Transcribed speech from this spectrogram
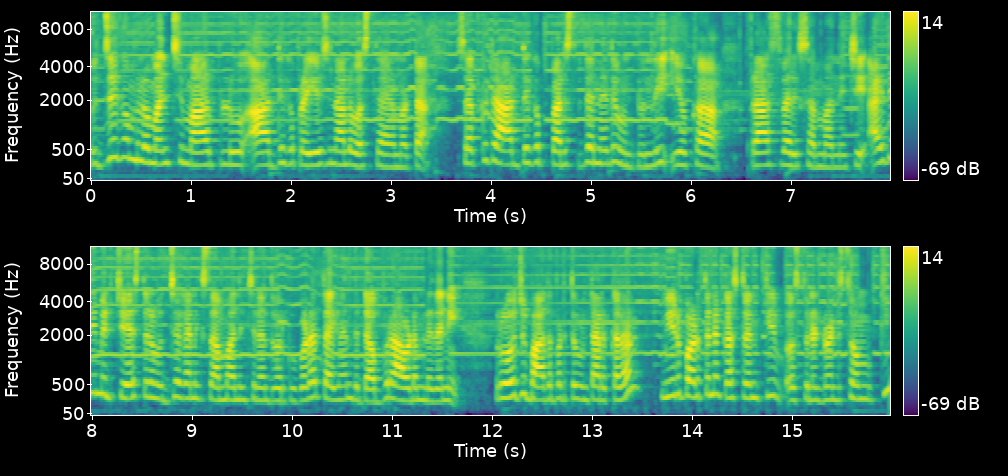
ఉద్యోగంలో మంచి మార్పులు ఆర్థిక ప్రయోజనాలు వస్తాయన్నమాట. చక్కటి ఆర్థిక పరిస్థితి అనేది ఉంటుంది. ఈ యొక్క రాశి వారికి సంబంధించి. అయితే మీరు చేస్తున్న ఉద్యోగానికి సంబంధించినంత వరకు కూడా తగినంత డబ్బు రావడం లేదని రోజు బాధపడుతూ ఉంటారు కదా. మీరు పడుతున్న కష్టానికి వస్తున్నటువంటి సొమ్ముకి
